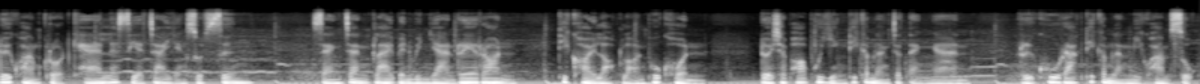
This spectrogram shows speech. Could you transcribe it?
ด้วยความโกรธแค้นและเสียใจอย่างสุดซึ้ง แสงจันทร์กลายเป็นวิญญาณเร่ร่อน ที่คอยหลอกหลอนผู้คน โดยเฉพาะผู้หญิงที่กำลังจะแต่งงาน หรือคู่รักที่กำลังมีความสุข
